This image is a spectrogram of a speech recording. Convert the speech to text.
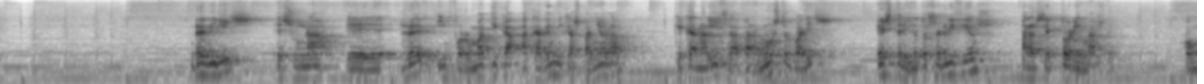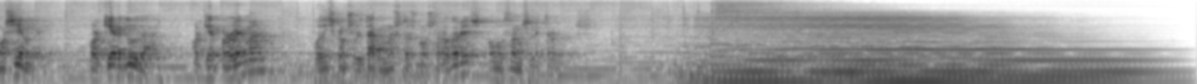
Rediris es una eh, red informática académica española que canaliza para nuestro país este y otros servicios para el sector I+.D. Como siempre, cualquier duda, cualquier problema, podéis consultar nuestros mostradores o buzones electrónicos.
